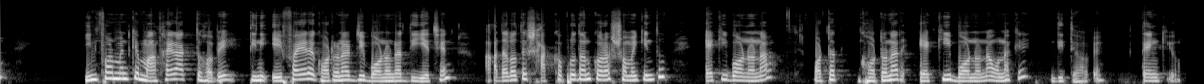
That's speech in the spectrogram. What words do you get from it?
ইনফরমেন্টকে মাথায় রাখতে হবে। তিনি এফআইআর ঘটনার যে বর্ণনা দিয়েছেন, আদালতে সাক্ষ্য প্রদান করার সময় কিন্তু একই বর্ণনা, অর্থাৎ ঘটনার একই বর্ণনা ওনাকে দিতে হবে। Thank you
